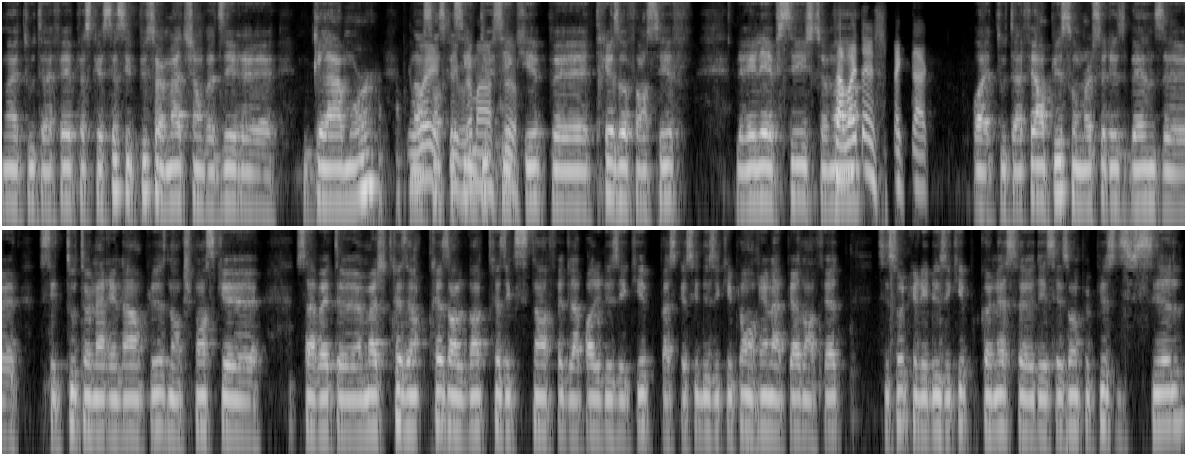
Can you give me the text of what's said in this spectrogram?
Oui, tout à fait, parce que ça, c'est plus un match, on va dire, euh, glamour, dans le sens que c'est deux équipes très offensives. Le LAFC, justement. Ça va être un spectacle. Oui, tout à fait. En plus, au Mercedes-Benz, euh, c'est tout un aréna en plus. Donc, je pense que ça va être un match très, très enlevant, très excitant en fait de la part des deux équipes parce que ces deux équipes-là n'ont rien à perdre en fait. C'est sûr que les deux équipes connaissent euh, des saisons un peu plus difficiles,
